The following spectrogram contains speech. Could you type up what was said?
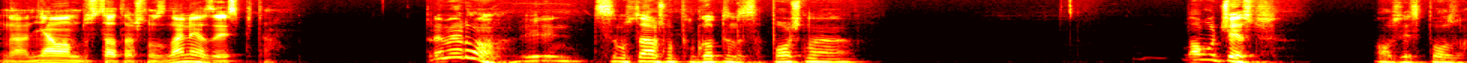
да, нямам достатъчно знания за изпита. Примерно. Или съм достатъчно подготвен да започна. Много често. Да се използва.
